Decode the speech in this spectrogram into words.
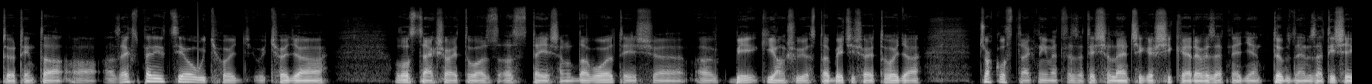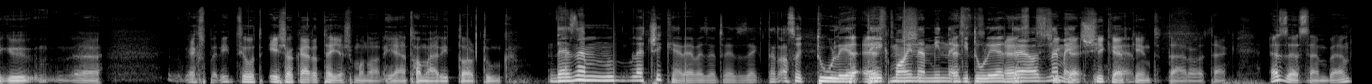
történt a, a, az expedíció, úgyhogy, úgyhogy a, az osztrák sajtó az, az teljesen oda volt, és a B, kihangsúlyozta a bécsi sajtó, hogy a csak osztrák-német vezetéssel lehetséges sikerre vezetni egy ilyen több nemzetiségű expedíciót, és akár a teljes monarchiát, ha már itt tartunk. de ez nem lett sikerre vezetve ezek. Tehát az, hogy túlélték, ezt majdnem mindenki ezt- túlélte, ezt az nem siker, egy siker. sikerként tárolták. Ezzel szemben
